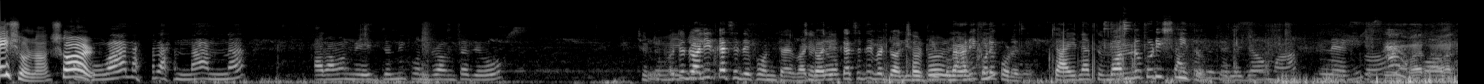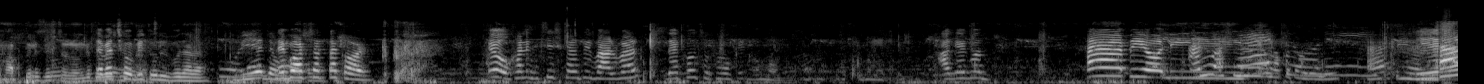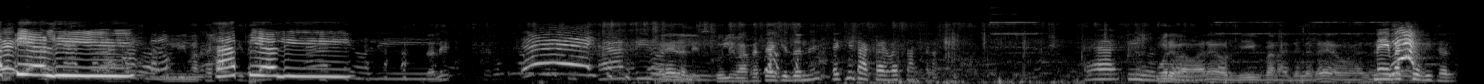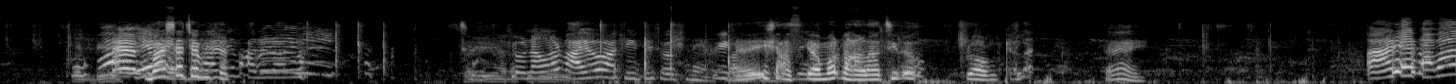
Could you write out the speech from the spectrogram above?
এই শোনা সর। আমার রান্না আর আমার মেয়ের জন্য কোন রংটা দেবো? ওটা ডলির কাছে দে ফোনটা এবার ডলির কাছে দে এবার ডলি ছোট গাড়ি করে। করে দে। চাই না তুমি। বন্ধ করিস নি তো। চলে যাও মা। আমার আমার হাফ তুলে সিস্টার রঙে এবার ছবি তুলবো দাঁড়া। বিয়ে দেবো এই বর্ষারটা কর। এ ওখানে দিচ্ছিস কেন তুই বারবার? দেখো চোখ মুখে। আগে একবার। Happy Holi happy Holi happy Holi ডালি এই মাখাতে কি জন্য? দেখি টাকা এবার টাকা ওরে বাবা রে ওর বিগ বানাই দিলে রে না এবার ছবি তোল। বিগ ছবি তোল। শোনা আমার ভাইও আঁকিয়েছে সত্যি আজকে আমার ভাড়া ছিল রং খেলা। তাই। আরে বাবা!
